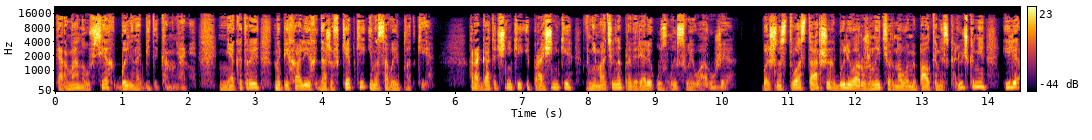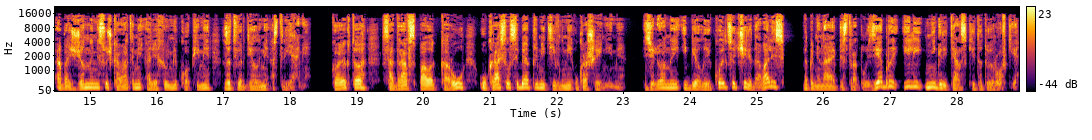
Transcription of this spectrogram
Карманы у всех были набиты камнями. Некоторые напихали их даже в кепки и носовые платки рогаточники и пращники внимательно проверяли узлы своего оружия. Большинство старших были вооружены терновыми палками с колючками или обожженными сучковатыми ореховыми копьями, затверделыми остриями. Кое-кто, содрав с палок кору, украсил себя примитивными украшениями. Зеленые и белые кольца чередовались, напоминая пестроту зебры или негритянские татуировки.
